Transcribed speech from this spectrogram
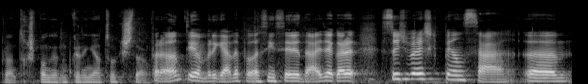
pronto, respondendo um bocadinho à tua questão. Pronto, e obrigada pela sinceridade. Agora, se tu tiveres que pensar uh,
